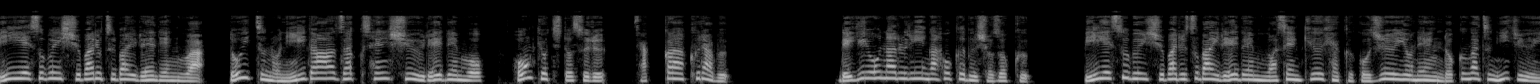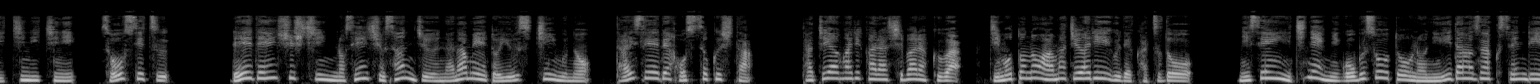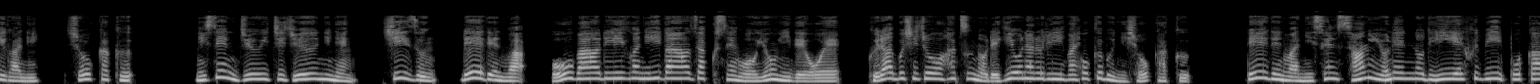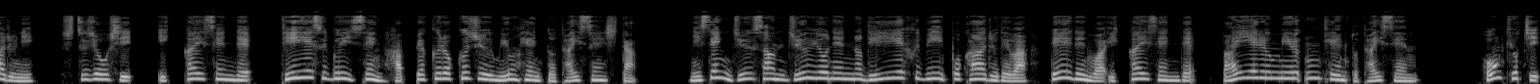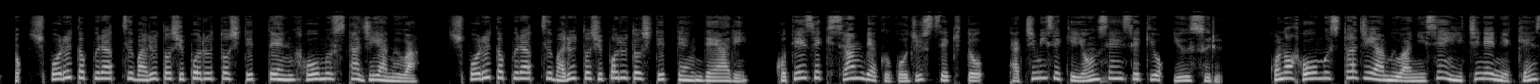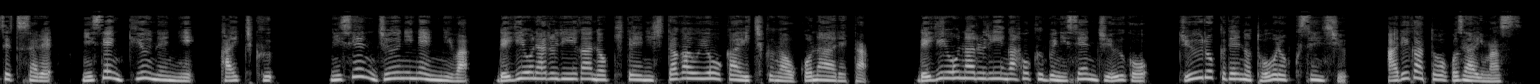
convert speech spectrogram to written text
BSV シュバルツバイレーデンは、ドイツのニーダーザクセン州レーデンを本拠地とするサッカークラブ。レギオナルリーガ北部所属。BSV シュバルツバイレーデンは1954年6月21日に創設。レーデン出身の選手37名とユースチームの体制で発足した。立ち上がりからしばらくは地元のアマチュアリーグで活動。2001年に5部相当のニーダーザクセンリーガに昇格。2011-12年シーズン、レーデンはオーバーリーガニーダーザクセンを4位で終え、クラブ史上初のレギオナルリーガ北部に昇格。レーデンは2003-4年の DFB ポカールに出場し、1回戦で TSV1860 ミュンヘンと対戦した。2013-14年の DFB ポカールでは、レーデンは1回戦でバイエルミュンヘンと対戦。本拠地のシュポルトプラッツバルトシュポルトシテッテンホームスタジアムは、シュポルトプラッツバルトシュポルトシテッテンであり、固定席350席と立ち見席4000席を有する。このホームスタジアムは2001年に建設され、2009年に改築。2012年にはレギオナルリーガの規定に従う妖怪地区が行われた。レギオナルリーガ北部2015、16での登録選手。ありがとうございます。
